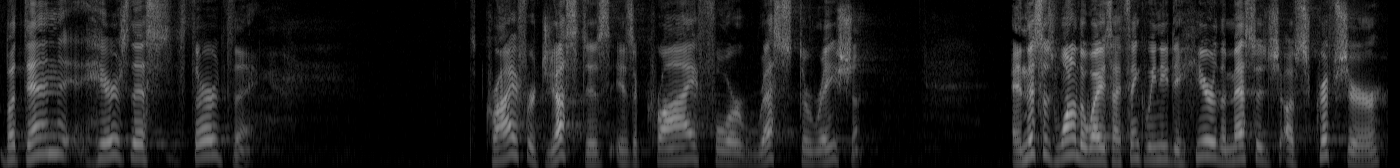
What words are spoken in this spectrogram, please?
But then here's this third thing cry for justice is a cry for restoration. And this is one of the ways I think we need to hear the message of Scripture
